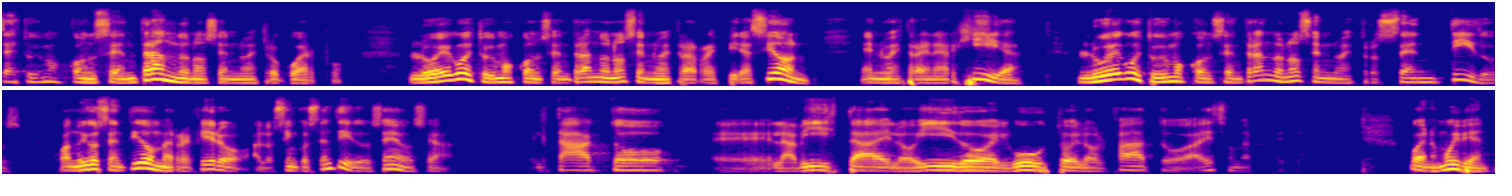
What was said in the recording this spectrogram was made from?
ya estuvimos concentrándonos en nuestro cuerpo. Luego estuvimos concentrándonos en nuestra respiración, en nuestra energía. Luego estuvimos concentrándonos en nuestros sentidos. Cuando digo sentidos me refiero a los cinco sentidos, ¿eh? o sea, el tacto, eh, la vista, el oído, el gusto, el olfato, a eso me refería. Bueno, muy bien.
